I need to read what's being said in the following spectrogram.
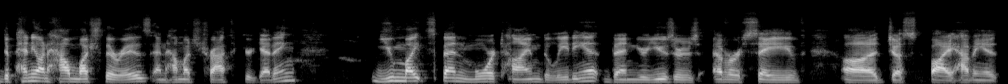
depending on how much there is and how much traffic you're getting, you might spend more time deleting it than your users ever save uh, just by having it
